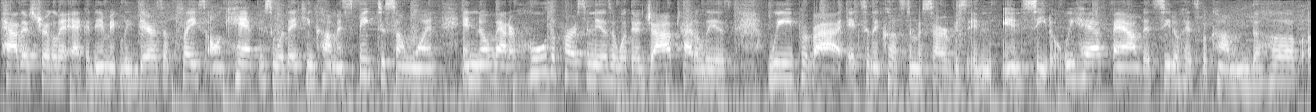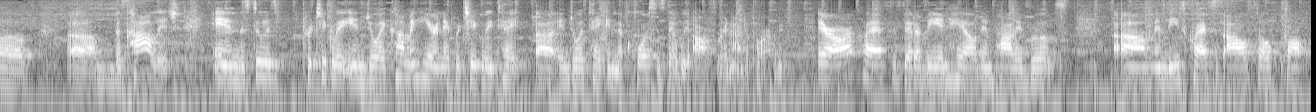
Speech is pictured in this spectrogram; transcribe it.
how they're struggling academically, there's a place on campus where they can come and speak to someone. And no matter who the person is or what their job title is, we provide excellent customer service in, in CETL. We have found that CETL has become the hub of um, the college, and the students particularly enjoy coming here, and they particularly take, uh, enjoy taking the courses that we offer in our department. There are classes that are being held in Pollybrooks, um, and these classes also fall,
